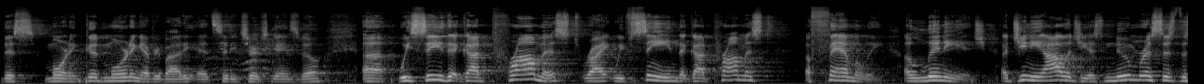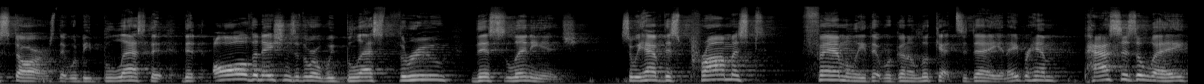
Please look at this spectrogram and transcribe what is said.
this morning. Good morning, everybody at City Church Gainesville. Uh, we see that God promised, right? We've seen that God promised a family, a lineage, a genealogy as numerous as the stars that would be blessed, that, that all the nations of the world would be blessed through this lineage. So we have this promised family that we're going to look at today. And Abraham passes away,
